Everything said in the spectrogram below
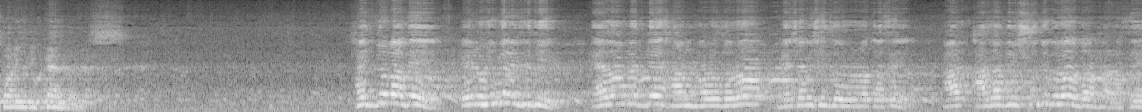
for independence. হায়দ্রাবাদে এই রোহিঙ্গা রিফিউজি এর মধ্যে হাম বেশি বেশি জরুরত আছে। আর আজাদির সুযোগেরও দরকার আছে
